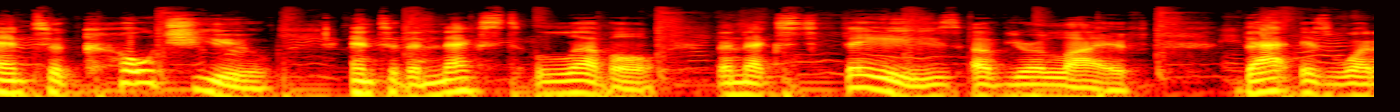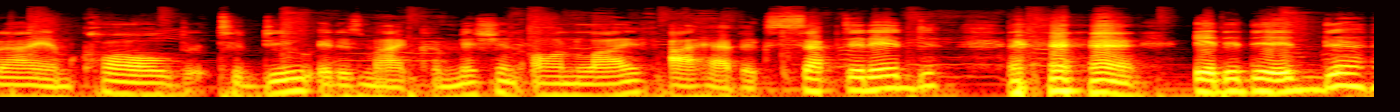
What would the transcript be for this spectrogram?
and to coach you into the next level, the next phase of your life. That is what I am called to do. It is my commission on life. I have accepted it. it did.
